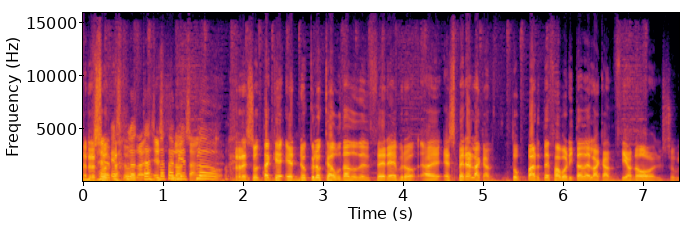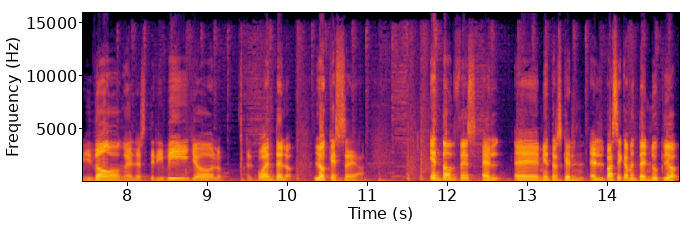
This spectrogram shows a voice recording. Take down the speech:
resulta, Explota, explota, Explotan. resulta que el núcleo caudado del cerebro eh, espera la can- tu parte favorita de la canción, o el subidón, el estribillo, lo- el puente, lo, lo que sea. Entonces, el, eh, mientras que el, el- básicamente el núcleo,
